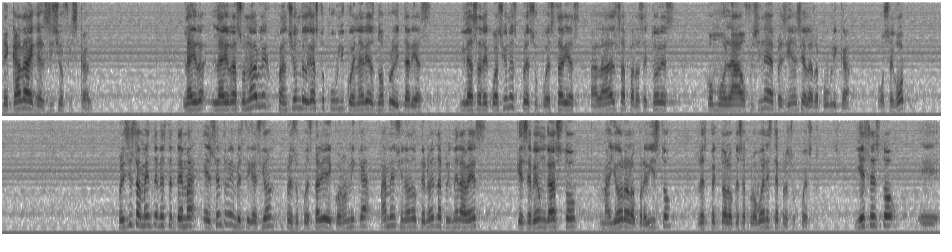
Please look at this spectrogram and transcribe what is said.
de cada ejercicio fiscal. La, la irrazonable expansión del gasto público en áreas no prioritarias y las adecuaciones presupuestarias a la alza para sectores como la Oficina de Presidencia de la República o CEGOP Precisamente en este tema, el Centro de Investigación Presupuestaria y Económica ha mencionado que no es la primera vez que se ve un gasto mayor a lo previsto respecto a lo que se aprobó en este presupuesto. Y, es esto, eh,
